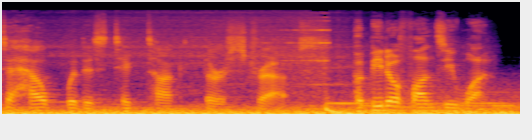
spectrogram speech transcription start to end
to help with his TikTok thirst traps. Pepito Fonzie 1.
